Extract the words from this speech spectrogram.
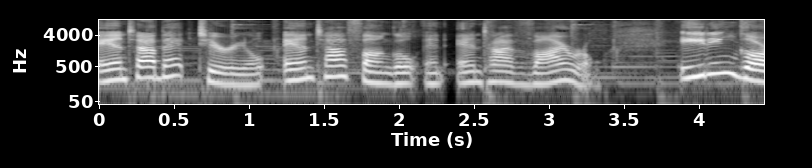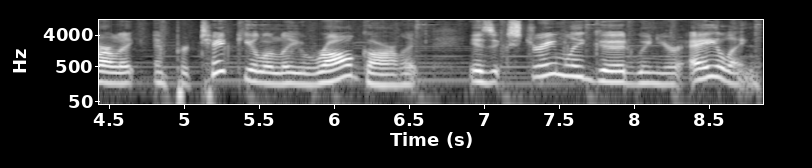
antibacterial, antifungal, and antiviral. Eating garlic, and particularly raw garlic, is extremely good when you're ailing.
